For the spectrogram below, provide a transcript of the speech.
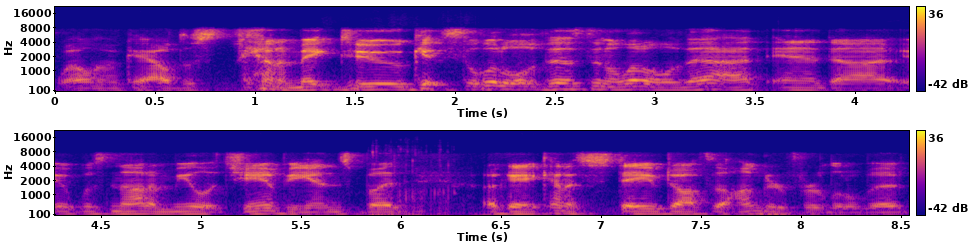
well, okay, I'll just kind of make do, get a little of this and a little of that. And uh, it was not a meal of champions, but okay, it kind of staved off the hunger for a little bit.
